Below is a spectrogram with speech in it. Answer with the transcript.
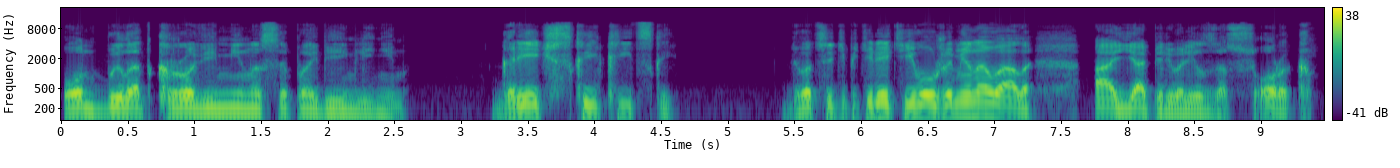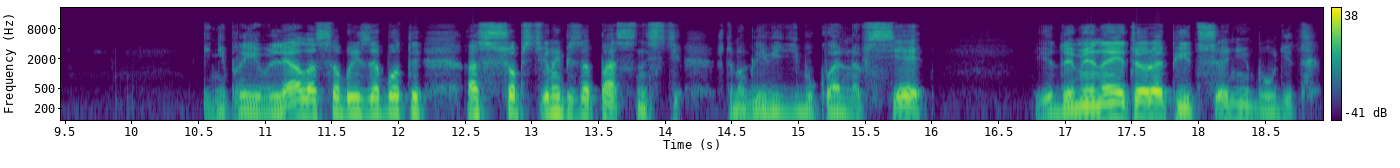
Он был от крови Миноса по обеим линиям, греческой и критской, Двадцатипятилетие его уже миновало, а я перевалил за сорок и не проявлял особой заботы о собственной безопасности, что могли видеть буквально все, и до меня и торопиться не будет.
